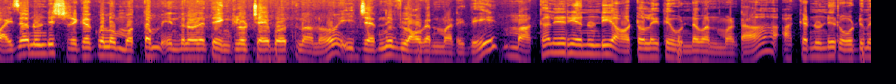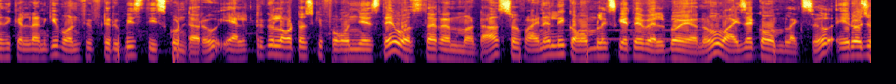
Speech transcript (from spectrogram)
వైజాగ్ నుండి శ్రీకాకుళం మొత్తం ఇందులోనైతే ఇంక్లూడ్ చేయబోతున్నాను. ఈ జర్నీ వ్లాగ్ అన్నమాట ఇది. మా అక్కల ఏరియా నుండి ఆటోలు అయితే ఉండవన్నమాట. అక్కడ నుండి రోడ్డు మీదకి వెళ్ళడానికి వన్ ఫిఫ్టీ రూపీస్ తీసుకుంటారు. ఎలక్ట్రికల్ ఆటోస్కి ఫోన్ చేస్తే వస్తారనమాట సో ఫైనల్లీ కాంప్లెక్స్కి అయితే వెళ్ళిపోయాను. వైజాగ్ కాంప్లెక్స్ ఈ రోజు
